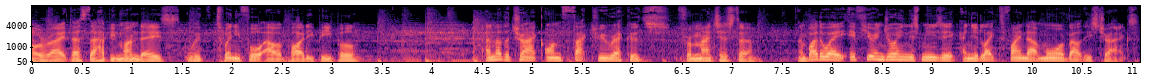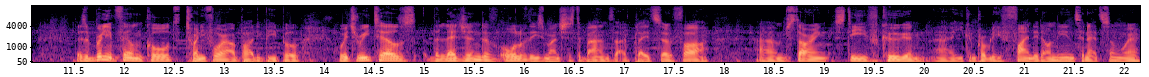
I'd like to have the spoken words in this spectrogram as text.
All right, that's the Happy Mondays with 24 hour party people. Another track on Factory Records from Manchester. And by the way, if you're enjoying this music and you'd like to find out more about these tracks, there's a brilliant film called 24 Hour Party People, which retells the legend of all of these Manchester bands that I've played so far, um, starring Steve Coogan. Uh, you can probably find it on the internet somewhere.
